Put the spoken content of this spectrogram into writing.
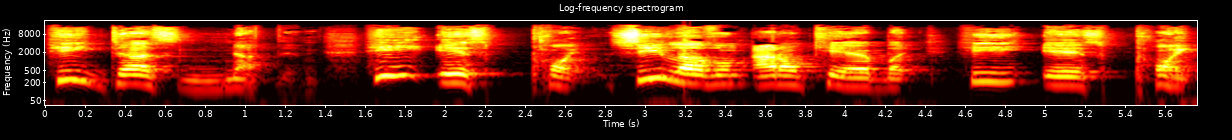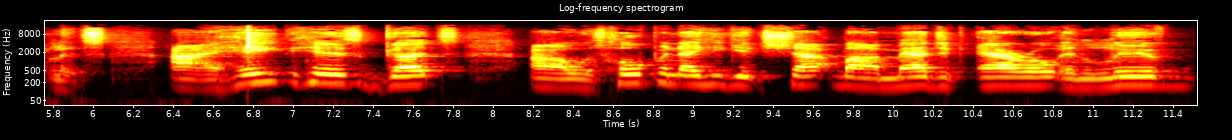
He does nothing. He is point. She love him. I don't care, but he is pointless. I hate his guts. I was hoping that he gets shot by a magic arrow and live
